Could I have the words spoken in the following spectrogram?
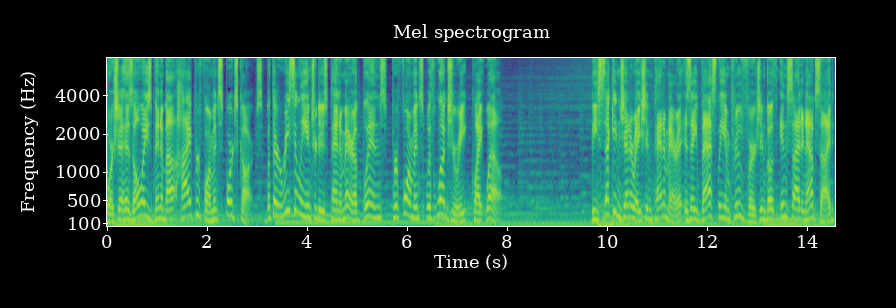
Porsche has always been about high performance sports cars, but their recently introduced Panamera blends performance with luxury quite well. The second generation Panamera is a vastly improved version both inside and outside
